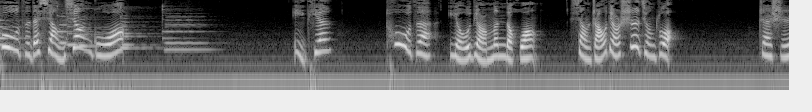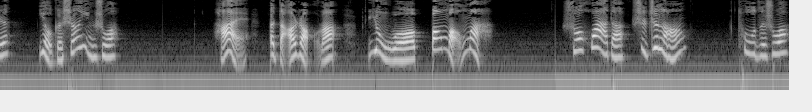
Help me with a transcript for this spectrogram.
兔子的想象国。一天，兔子有点闷得慌，想找点事情做。这时，有个声音说：“嗨，打扰了，用我帮忙吗？”说话的是只狼。兔子说：“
